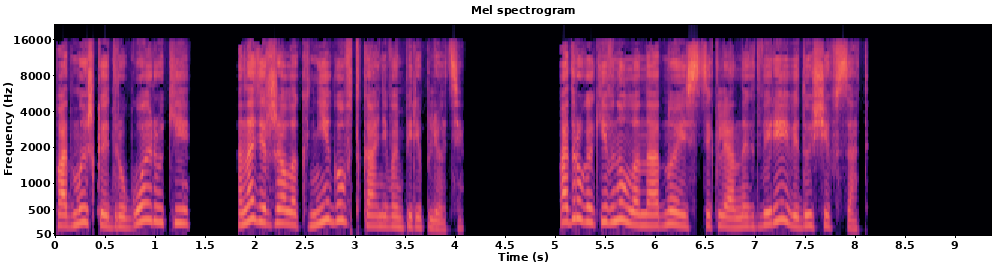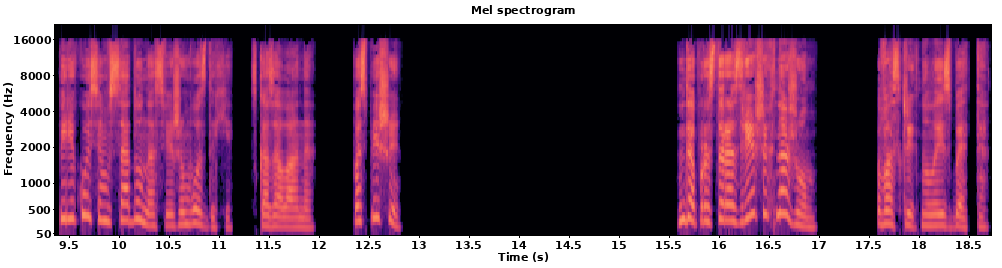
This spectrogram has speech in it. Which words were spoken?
Под мышкой другой руки она держала книгу в тканевом переплете. Подруга кивнула на одной из стеклянных дверей, ведущих в сад. «Перекусим в саду на свежем воздухе», — сказала она. «Поспеши». «Да просто разрежь их ножом!» — воскликнула Избетта.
